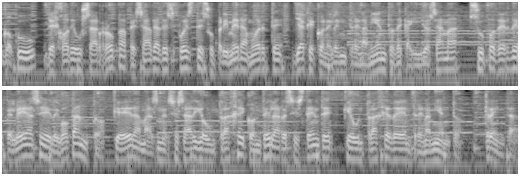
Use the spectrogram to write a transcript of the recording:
Goku, dejó de usar ropa pesada después de su primera muerte, ya que con el entrenamiento de Kaiyosama, su poder de pelea se elevó tanto, que era más necesario un traje con tela resistente, que un traje de entrenamiento. 30.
